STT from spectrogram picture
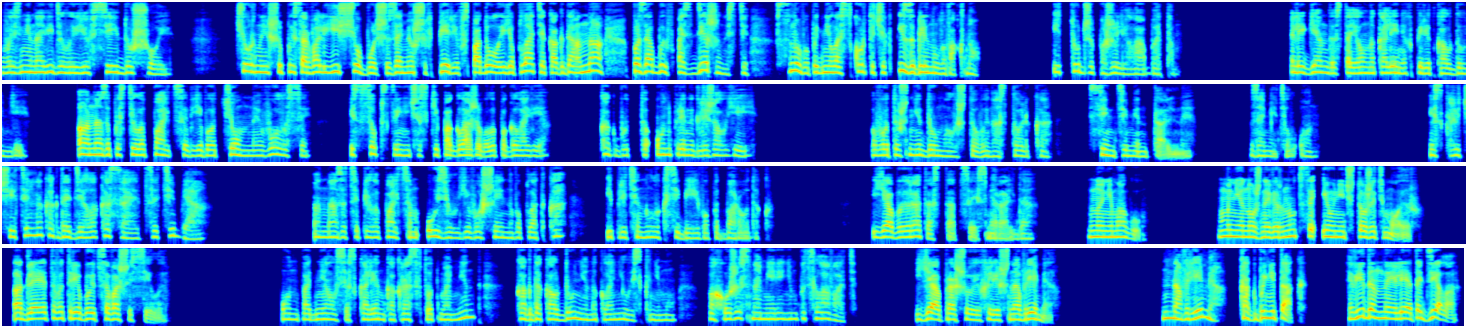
возненавидела ее всей душой. Черные шипы сорвали еще больше замерзших перьев с подола ее платья, когда она, позабыв о сдержанности, снова поднялась с корточек и заглянула в окно. И тут же пожалела об этом. Легенда стоял на коленях перед колдуньей. А она запустила пальцы в его темные волосы и собственнически поглаживала по голове как будто он принадлежал ей. Вот уж не думал, что вы настолько сентиментальны, заметил он. Исключительно, когда дело касается тебя. Она зацепила пальцем узел его шейного платка и притянула к себе его подбородок. Я бы рад остаться, Эсмеральда, но не могу. Мне нужно вернуться и уничтожить Мойр. А для этого требуются ваши силы. Он поднялся с колен как раз в тот момент, когда колдунья наклонилась к нему, похоже, с намерением поцеловать. Я прошу их лишь на время. На время? Как бы не так. Виданное ли это дело?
